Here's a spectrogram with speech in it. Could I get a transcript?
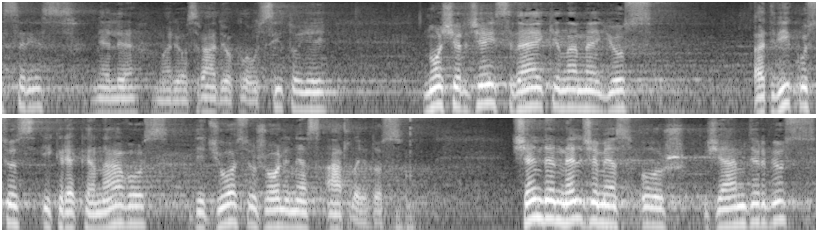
Seserys, mėly Marijos radio klausytojai, Nuoširdžiai sveikiname Jūs atvykusius į Krekenavos didžiuosius žolinės atlaidus. Šiandien melžiamės už žemdirbius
